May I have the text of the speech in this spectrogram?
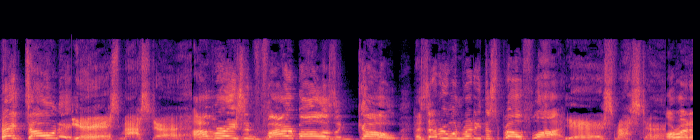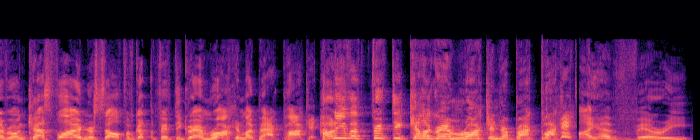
Hey, Tony! yes, master. Operation Fireball is a go! Has everyone ready to spell fly? Yes, master. All right, everyone, cast fly on yourself. I've got the 50 gram rock in my back pocket. How do you have a 50 kilogram rock in your back pocket? I have very,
